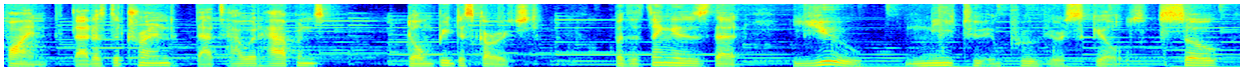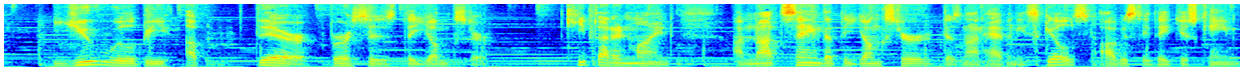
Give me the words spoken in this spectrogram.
Fine, that is the trend, that's how it happens. Don't be discouraged. But the thing is that you need to improve your skills. So you will be up there versus the youngster. Keep that in mind. I'm not saying that the youngster does not have any skills. Obviously, they just came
